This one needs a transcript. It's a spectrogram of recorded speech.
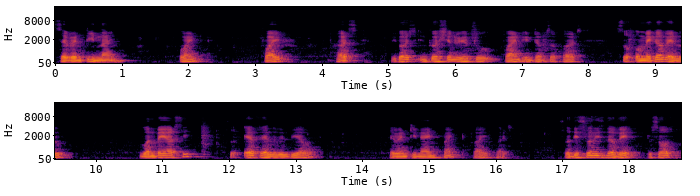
79.5 hertz. Because in question we have to find in terms of hertz. So omega value 1 by RC. So F value will be our 79.5 hertz. So this one is the way to solve.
